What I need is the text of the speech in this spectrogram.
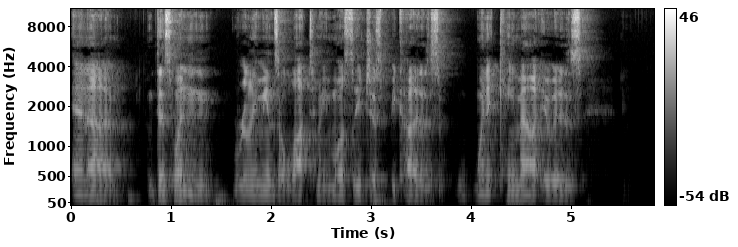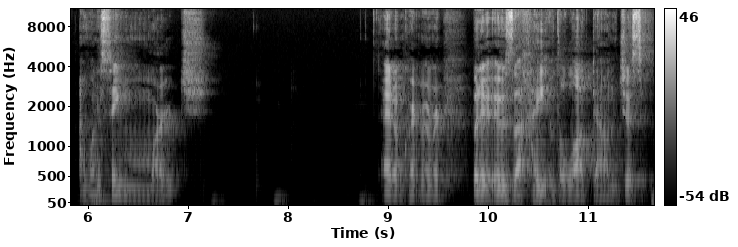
And uh, this one really means a lot to me, mostly just because when it came out, it was, I want to say March. I don't quite remember, but it, it, was the height of the lockdown. Just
